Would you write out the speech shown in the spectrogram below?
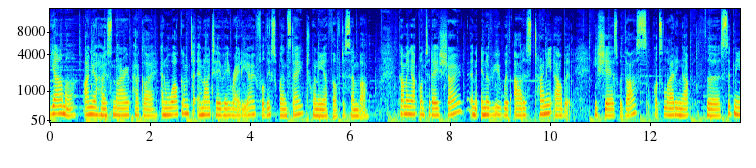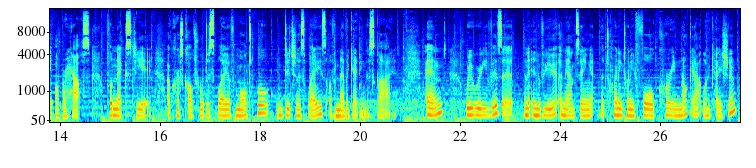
Yama, I'm your host Nari Pakai, and welcome to NITV Radio for this Wednesday, 20th of December. Coming up on today's show, an interview with artist Tony Albert. He shares with us what's lighting up the Sydney Opera House for next year, a cross cultural display of multiple Indigenous ways of navigating the sky. And we revisit an interview announcing the 2024 Koori Knockout location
